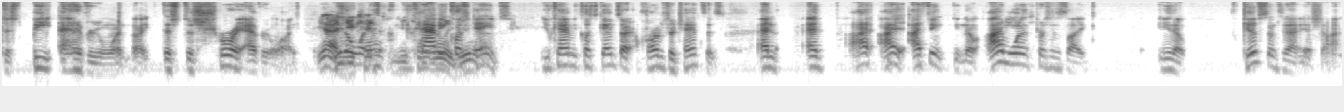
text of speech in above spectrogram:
just beat everyone, like just destroy everyone. yeah, you you, don't want can't you, you can't, can't be really close do that. games. You can't be close games that harms your chances. And and I I I think you know I'm one of the persons like, you know, give Cincinnati a shot.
